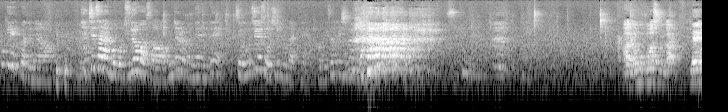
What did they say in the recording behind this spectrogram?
포기했거든요. 다친 사람 보고 두려워서 엄두를 못 내는데 지금 우주에서 오신 분 같아요. 거기 서 계십니다. 아 너무 고맙습니다. 네.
